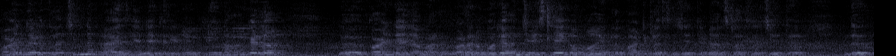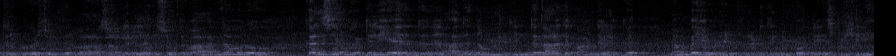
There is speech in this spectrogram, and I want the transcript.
குழந்தைகளுக்குலாம் சின்ன பிராயத்துலேருந்தே தெரியணும். எப்படி நாங்கள்லாம் அஹ், குழந்தையில வள வளரும்போதே அஞ்சு வயசுலேயே எங்கள் அம்மா எங்களை பாட்டு கிளாஸில் சேர்த்து டான்ஸ் கிளாஸில் சேர்த்து இந்த திருப்புகழ் சொல்லி தருவா சௌந்தர்யலதி சொல்லி தருவா அந்த ஒரு கல்ச்சர் வீட்டிலேயே இருந்தது. அது நம்மளுக்கு இந்த காலத்து குழந்தைகளுக்கு நம்ம எப்படி எடுத்து எடுத்துகிட்டு போகிறது எஸ்பெஷலி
